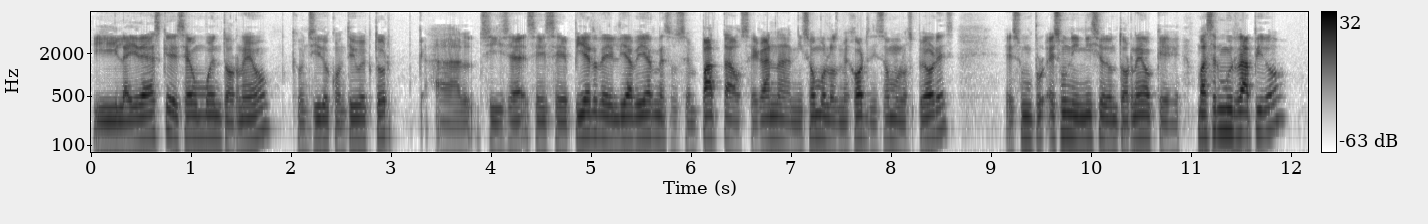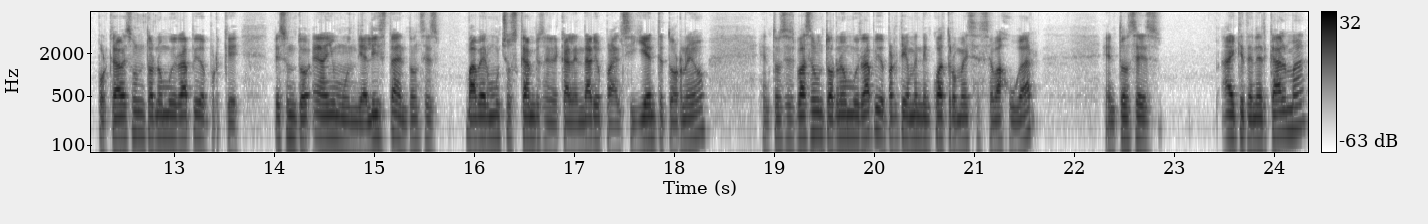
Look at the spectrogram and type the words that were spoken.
Y la idea es que sea un buen torneo. Coincido contigo, Héctor. Al- si, se, si se pierde el día viernes o se empata o se gana, ni somos los mejores ni somos los peores. Es un, es un inicio de un torneo que va a ser muy rápido, porque va a ser un torneo muy rápido porque es un año mundialista, entonces va a haber muchos cambios en el calendario para el siguiente torneo. Entonces va a ser un torneo muy rápido, prácticamente en cuatro meses se va a jugar. Entonces hay que tener calma.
